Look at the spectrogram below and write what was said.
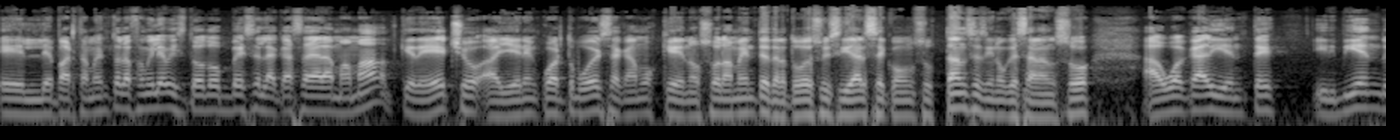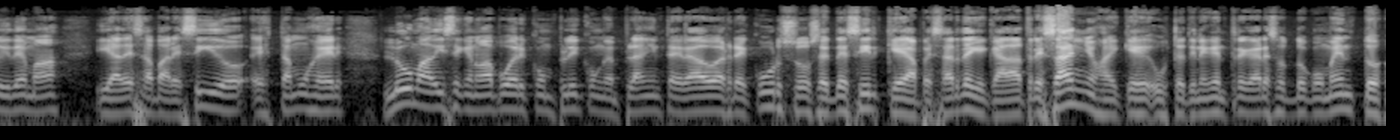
El departamento de la familia visitó dos veces la casa de la mamá, que de hecho ayer en Cuarto Poder sacamos que no solamente trató de suicidarse con sustancias, sino que se lanzó agua caliente, hirviendo y demás, y ha desaparecido esta mujer. Luma dice que no va a poder cumplir con el plan integrado de recursos, es decir, que a pesar de que cada tres años hay que, usted tiene que entregar esos documentos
